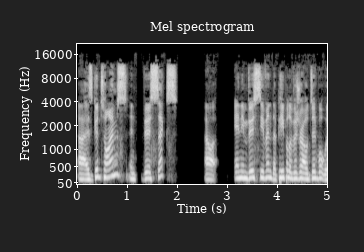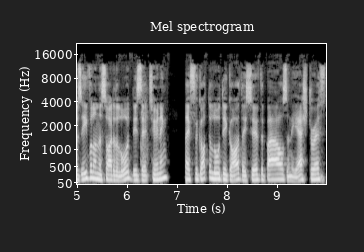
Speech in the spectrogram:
Uh, as good times in verse six. Uh, and in verse 7, the people of Israel did what was evil in the sight of the Lord. There's that turning. They forgot the Lord their God. They served the Baals and the Ashtoreth.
